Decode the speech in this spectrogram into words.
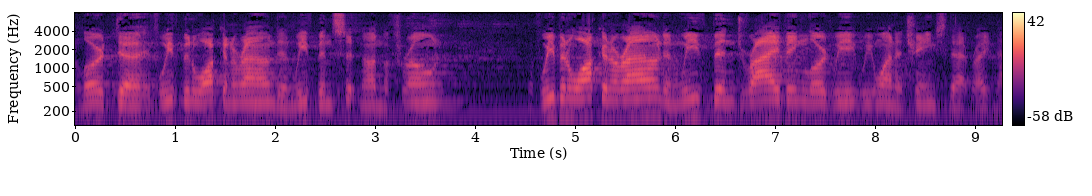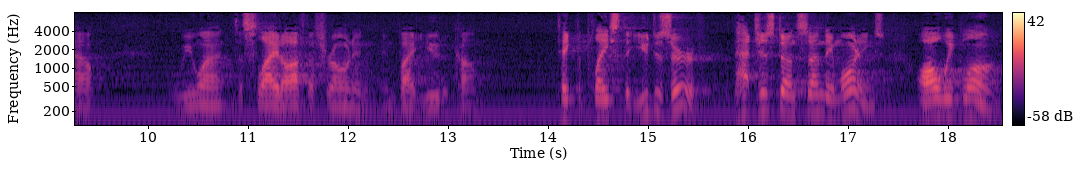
And Lord, uh, if we've been walking around and we've been sitting on the throne, we've been walking around and we've been driving, Lord, we, we want to change that right now. We want to slide off the throne and invite you to come. Take the place that you deserve, not just on Sunday mornings, all week long.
